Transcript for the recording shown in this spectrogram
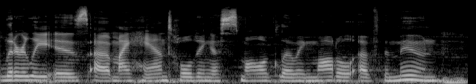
literally is uh, my hand holding a small glowing model of the moon,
